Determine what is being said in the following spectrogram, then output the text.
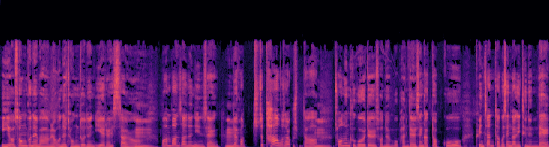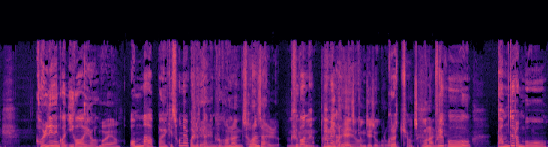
이 여성분의 마음을 어느 정도는 이해를 했어요. 음. 뭐한 번 사는 인생 음. 내가 진짜 다 하고 살고 싶다. 음. 저는 그거에 대해서는 뭐 반대할 생각도 없고 괜찮다고 생각이 드는데 걸리는 건 이거예요. 뭐예요? 엄마 아빠에게 손을 그래, 벌렸다는 거. 그거는 서른 살 그건 하면 독립을 안 해야지. 경제적으로. 그렇죠. 그렇지, 그건 아니지. 그리고 남들은 뭐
